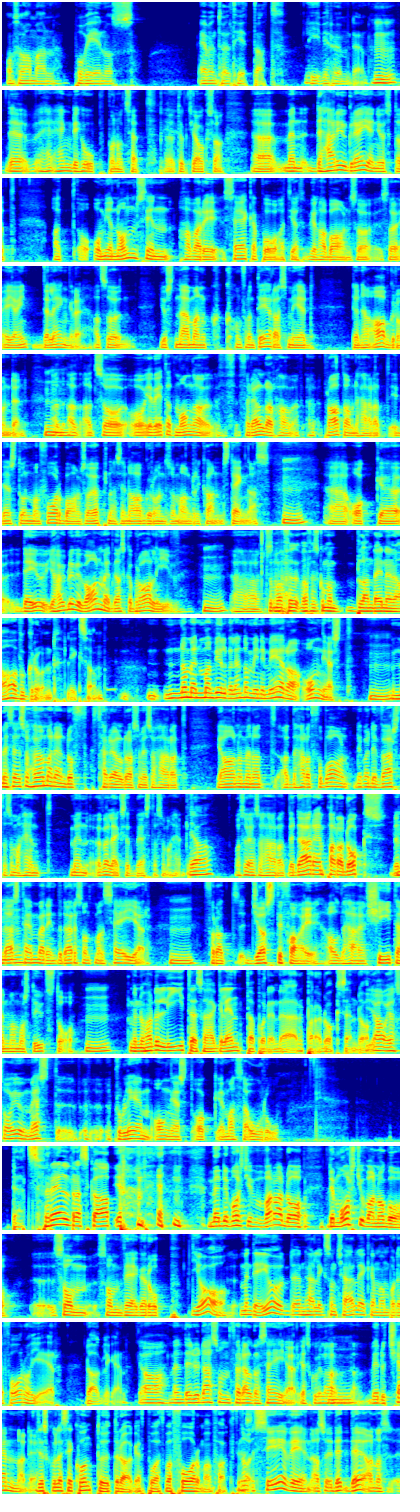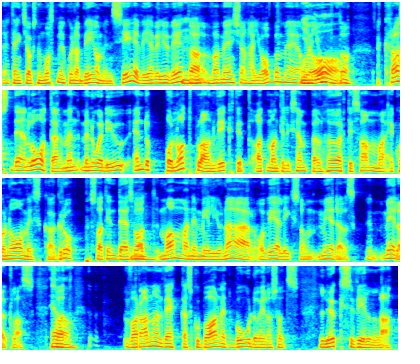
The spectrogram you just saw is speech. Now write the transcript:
Och så har man på Venus eventuellt hittat liv i rymden. Mm, det hängde ihop på något sätt, eh, tyckte jag också. Eh, Men det här är ju grejen just att, att om jag någonsin har varit säker på att jag vill ha barn så, så är jag inte det längre. Alltså just när man konfronteras med den här avgrunden. Al, al, alltså, och jag vet att många föräldrar har pratat om det här att i den stund man får barn så öppnas en avgrund som aldrig kan stängas. Eh, och eh, det är ju, jag har ju blivit van med ett ganska bra liv. Eh, Så så varför, varför ska man blanda in en avgrund liksom? No, men man vill väl ändå minimera ångest. Men sen så hör man ändå föräldrar som är så här att ja, no, men att, att det här att få barn, det var det värsta som har hänt, men överlägset bästa som har hänt. Ja. Och så är jag så här att det där är en paradox, det där stämmer inte, det där är sånt man säger för att justify all det här skiten man måste utstå. Mm. Men nu har du lite så här glänta på den där paradoxen då. Ja, och jag såg ju mest eh, problem, ångest och en massa oro. That's föräldraskap! Ja, men, men det måste ju vara då, det måste ju vara något eh, som, som väger upp Ja, men det är ju den här liksom kärleken man både får och ger dagligen. Ja, men det är ju det som föräldrar säger. Jag skulle vilja... Vill du känna det? Du skulle se kontoutdraget på att vad får man faktiskt. No, CVn, alltså det, det annars tänkte jag också, nu måste man ju kunna be om en CV. Jag vill ju veta vad människan har jobbat med och har Ja. gjort. Och, krasst det än låter, men, men nu är det ju ändå på något plan viktigt att man till exempel hör till samma ekonomiska grupp. Så att inte det är så att mamman är miljonär och vi är liksom medels, medelklass. Så Ja. att varannan vecka skulle barnet bo då i någon sorts lyxvilla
